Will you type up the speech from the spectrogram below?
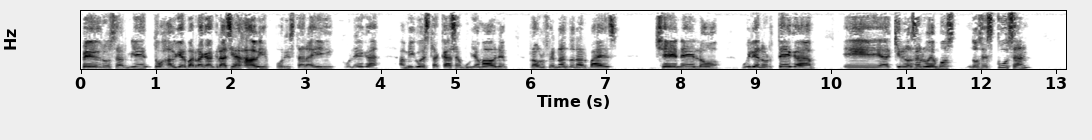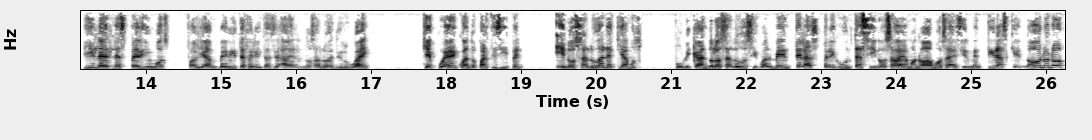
Pedro Sarmiento, Javier Barragán, gracias Javi por estar ahí, colega, amigo de esta casa, muy amable, Raúl Fernando Narváez, Chenelo, William Ortega, eh, a quienes nos saludemos nos excusan y les, les pedimos, Fabián Benítez, felicitaciones, a él nos saludó desde Uruguay, que pueden cuando participen, y nos saludan, aquí vamos publicando los saludos igualmente, las preguntas, si no sabemos no vamos a decir mentiras, que no, no, no,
